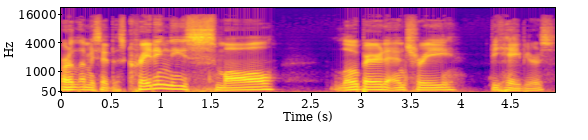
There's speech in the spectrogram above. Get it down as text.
or let me say this creating these small, low barrier to entry behaviors,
